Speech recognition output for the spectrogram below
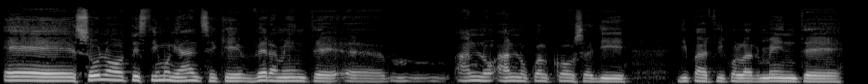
e sono testimonianze che veramente eh, hanno, hanno, qualcosa di, di particolarmente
